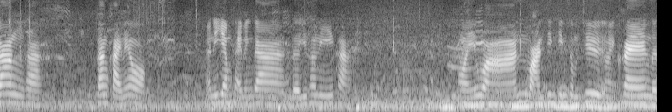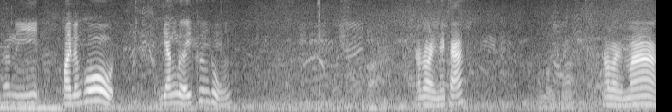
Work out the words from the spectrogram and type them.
กั้งค่ะกั้งขายไม่ออก อันนี้ยำไข่แมงดาเหลืออยู่เท่านี้ค่ะ หอยหวานหวานจริง ๆ สมชื่อ หอยแครงเหลือเท่านี้ หอยแมงพูดยังเหลืออีกครึ่งถุง อ่าอร่อยไหมคะ อร่อยมากอร่อยมาก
